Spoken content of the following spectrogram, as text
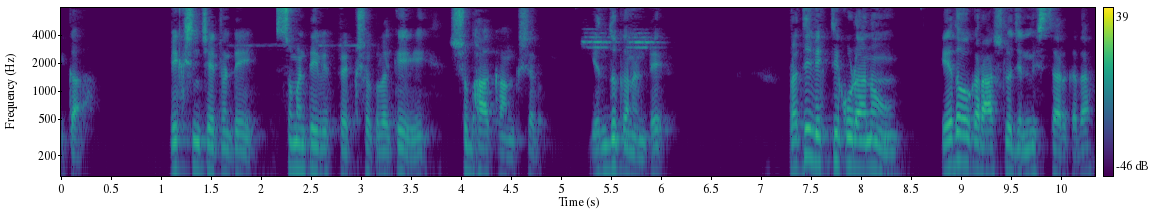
ఇక వీక్షించేటువంటి సుమన్ టీవీ ప్రేక్షకులకి శుభాకాంక్షలు. ఎందుకనంటే ప్రతి వ్యక్తి కూడాను ఏదో ఒక రాశిలో జన్మిస్తారు కదా.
